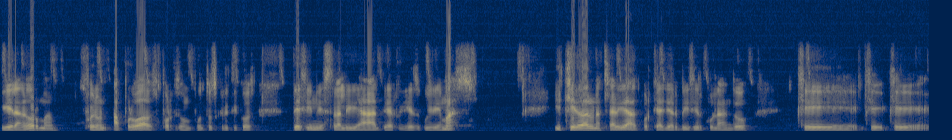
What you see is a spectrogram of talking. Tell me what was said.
y de la norma, fueron aprobados porque son puntos críticos de siniestralidad, de riesgo y demás. Y quiero dar una claridad, porque ayer vi circulando que, que, que,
